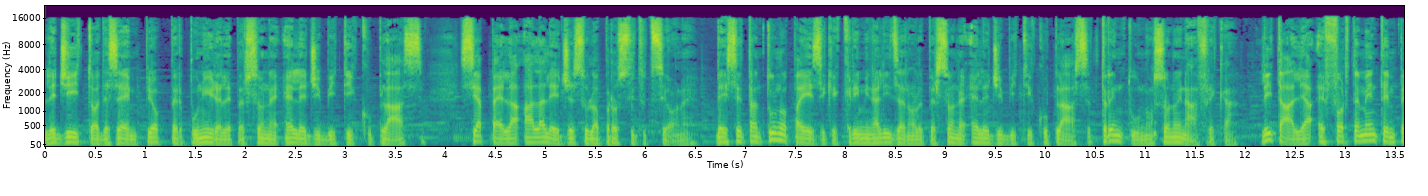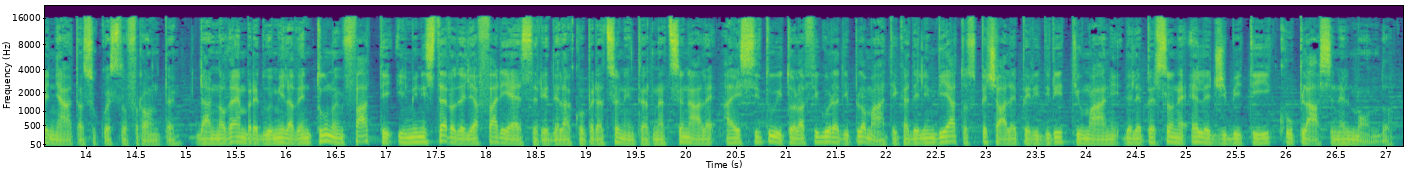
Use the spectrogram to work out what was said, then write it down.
L'Egitto, ad esempio, per punire le persone LGBTQ, si appella alla legge sulla prostituzione. Dei 71 paesi che criminalizzano le persone LGBTQ, 31 sono in Africa. L'Italia è fortemente impegnata su questo fronte. Dal novembre 2021, infatti, il Ministero degli Affari Esteri e della Cooperazione Internazionale ha istituito la figura diplomatica dell'inviato speciale per i diritti umani delle persone LGBTQ nel mondo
